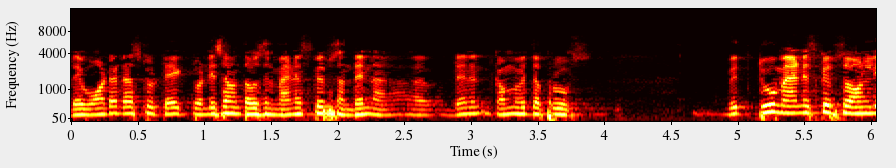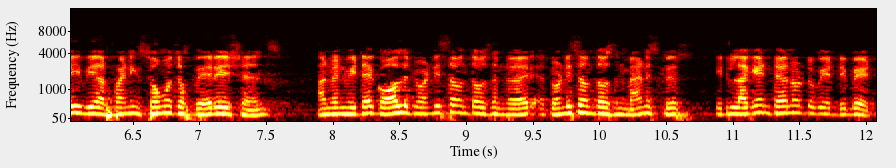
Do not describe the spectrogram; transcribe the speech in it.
they wanted us to take 27,000 manuscripts and then, uh, then come with the proofs. With two manuscripts only, we are finding so much of variations. And when we take all the 27,000 27, manuscripts, it will again turn out to be a debate.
